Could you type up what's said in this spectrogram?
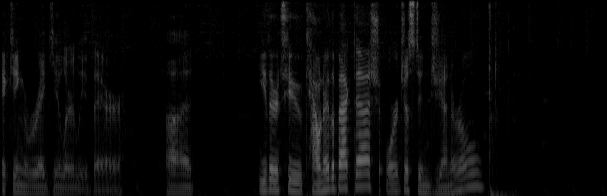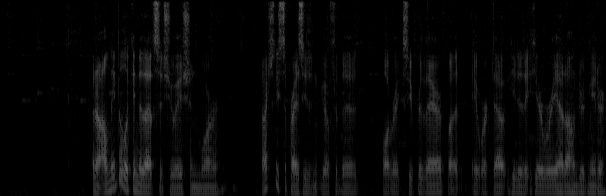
picking regularly there. Uh, either to counter the backdash or just in general. I don't know, I'll need to look into that situation more. I'm actually surprised he didn't go for the wall break super there, but it worked out. He did it here where he had 100 meter.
